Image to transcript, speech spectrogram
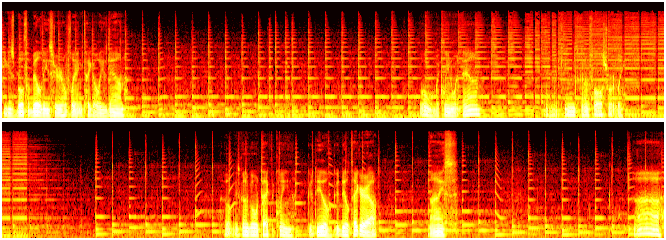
To use both abilities here. Hopefully, I can take all these down. Oh, my queen went down, and the king's gonna fall shortly. Oh, he's gonna go attack the queen. Good deal, good deal. Take her out. Nice. Ah,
